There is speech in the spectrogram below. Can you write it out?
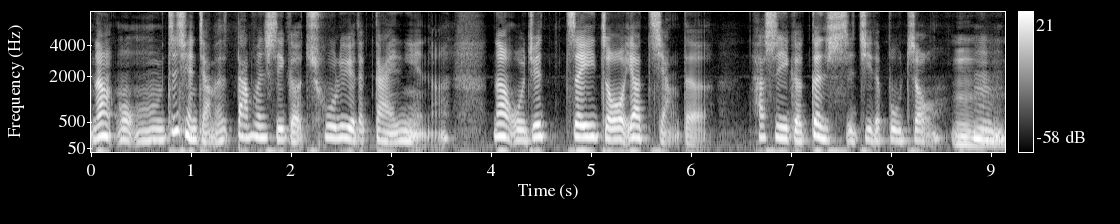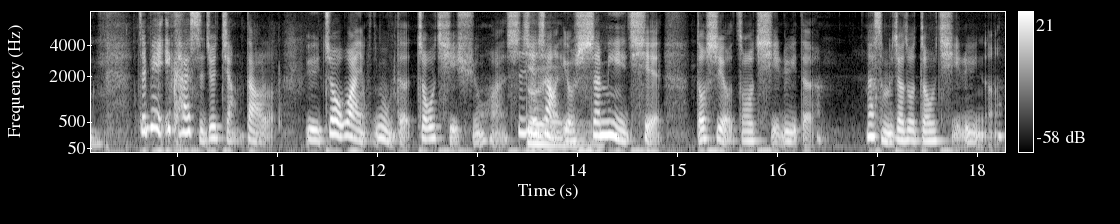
那我我们之前讲的大部分是一个粗略的概念啊。那我觉得这一周要讲的，它是一个更实际的步骤。嗯，这边一开始就讲到了宇宙万物的周期循环，世界上有生命一切都是有周期率的。那什么叫做周期率呢？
